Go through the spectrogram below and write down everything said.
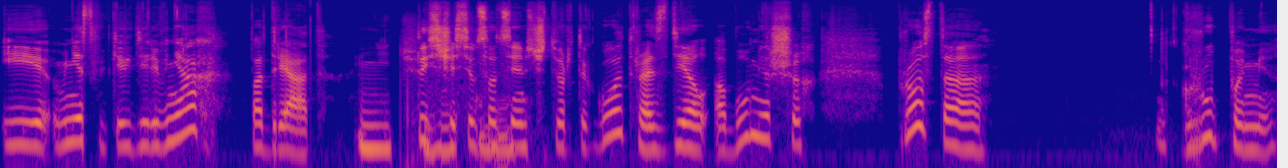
И в нескольких деревнях подряд Ничего 1774 себе. год, раздел об умерших, просто группами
